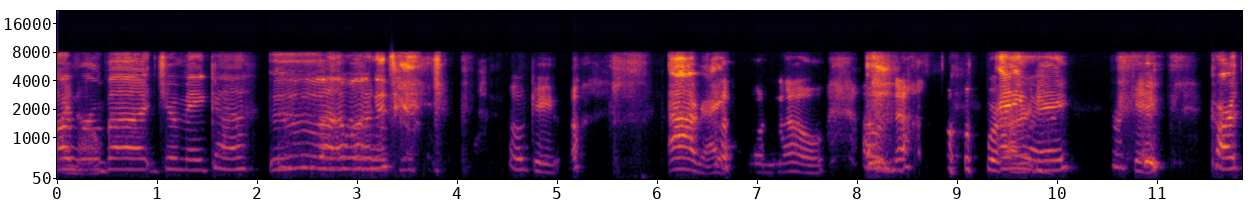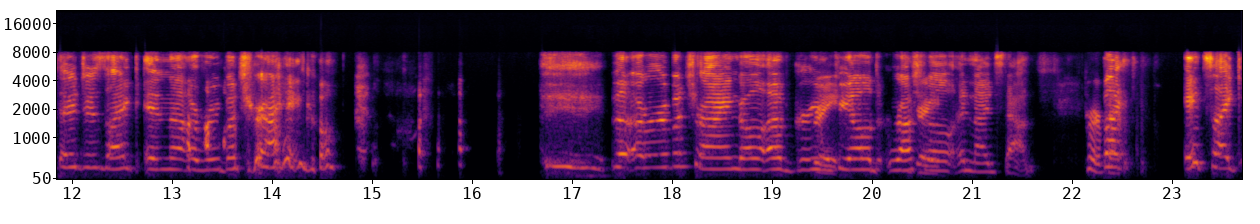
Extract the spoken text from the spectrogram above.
Aruba, Jamaica. Ooh, I wanna take. Okay. All right. Oh no. Oh no. We're Anyway, okay. Carthage is like in the Aruba Triangle. the Aruba Triangle of Greenfield, Rushville, and Knightstown. Perfect. But it's like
